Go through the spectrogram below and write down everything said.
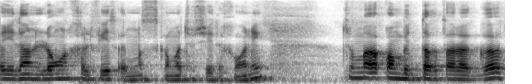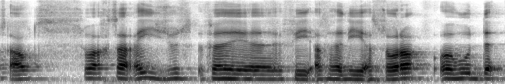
وأيضا لون خلفية النص كما تشاهد إخواني. ثم أقوم بالضغط على Got Out. وأختار أي جزء في هذه الصورة. وأود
